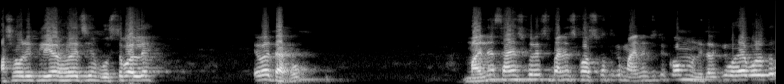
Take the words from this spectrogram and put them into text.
আশা করি ক্লিয়ার হয়েছে, বুঝতে পারলে? এবার দেখো মাইনাস সাইন্স করে মাইনাস কস থেকে মাইনাস যদি কম নি তাহলে কি হয় বলো তো?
